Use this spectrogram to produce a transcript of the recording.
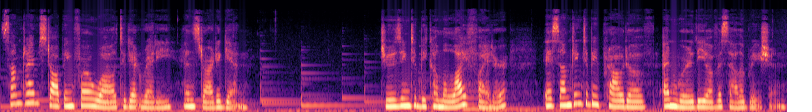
Sometimes stopping for a while to get ready and start again. Choosing to become a life fighter is something to be proud of and worthy of a celebration.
